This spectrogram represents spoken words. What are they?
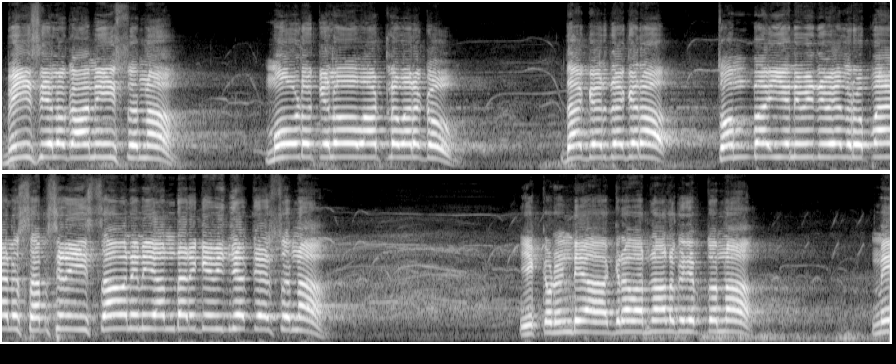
బీసీలకు హామీ ఇస్తున్నాం. మూడు కిలో వాట్ల వరకు దగ్గర దగ్గర తొంభై ఎనిమిది వేల రూపాయలు సబ్సిడీ ఇస్తామని మీ అందరికీ విజ్ఞప్తి చేస్తున్నాం. ఇక్కడుండి ఆ అగ్రవర్ణాలకు చెప్తున్నా మీ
